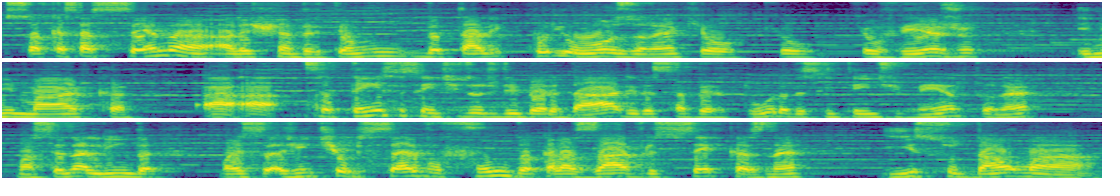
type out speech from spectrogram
Só que essa cena, Alexandre, tem um detalhe curioso, né? Que eu, que eu, que eu vejo e me marca. A, a, você tem esse sentido de liberdade, dessa abertura, desse entendimento, né? Uma cena linda, mas a gente observa o fundo, aquelas árvores secas, né? E isso dá uma,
